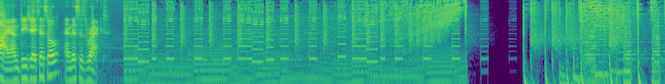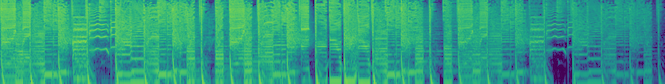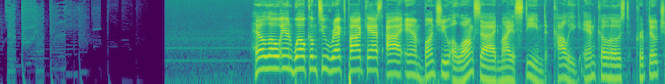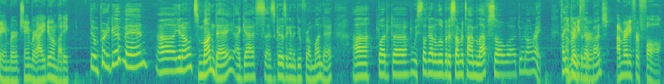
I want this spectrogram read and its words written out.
Hi, I'm DJ Thistle, and this is Wrecked. Hello and welcome to Wrecked Podcast. I am Bunchu alongside my esteemed colleague and co-host Crypto Chamber. Chamber, how you doing, buddy? Doing pretty good, man. Uh, you know, it's Monday, I guess, as good as I'm gonna do for a Monday. Uh, but uh, we still got a little bit of summertime left, so uh, doing all right. How you I'm doing today, for- Bunch? I'm ready for fall.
